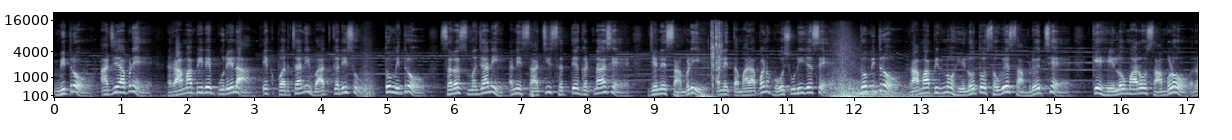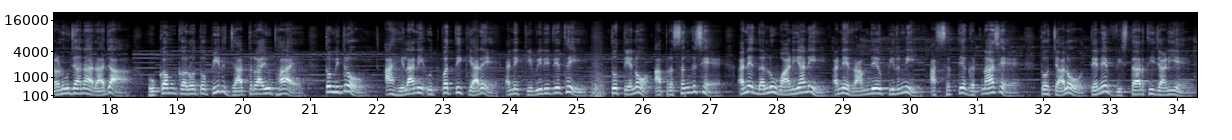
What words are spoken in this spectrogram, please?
મિત્રો, આજે આપણે રામાપીરે પૂરેલા એક પરચાની વાત કરીશું. તો મિત્રો, સરસ મજાની અને સાચી સત્ય ઘટના છે, જેને સાંભળી અને તમારા પણ હોશ ઉડી જશે. તો મિત્રો, રામાપીરનો હેલો તો સૌએ સાંભળ્યો જ છે, કે હેલો મારો સાંભળો, રણુજાના રાજા હુકમ કરો તો પીર જાત્રાયુ થાય. તો મિત્રો આ હેલાની ઉત્પત્તિ ક્યારે અને કેવી રીતે થઈ, તો તેનો આ પ્રસંગ છે. અને દલુ વાણિયાની અને રામદેવ પીરની આ સત્ય ઘટના છે, તો ચાલો તેને વિસ્તારથી જાણીએ.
